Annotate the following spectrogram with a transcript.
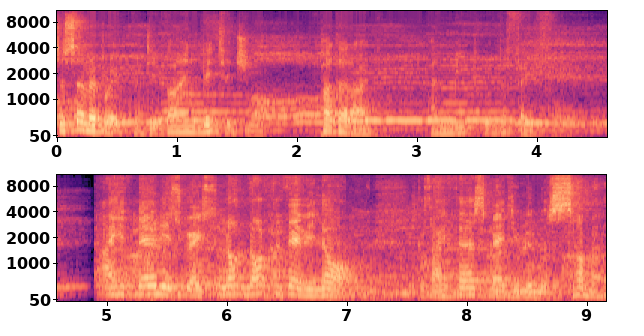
to celebrate the Divine Liturgy, Padarag, and meet with the faithful. I have known His Grace not, not for very long, because I first met him in the summer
